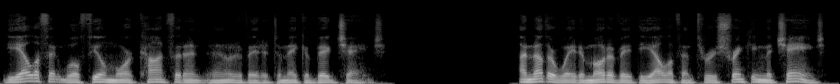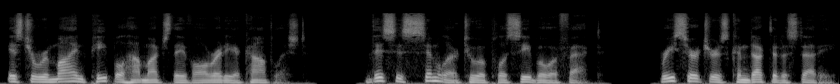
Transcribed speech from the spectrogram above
the elephant will feel more confident and motivated to make a big change. Another way to motivate the elephant through shrinking the change is to remind people how much they've already accomplished. This is similar to a placebo effect. Researchers conducted a study,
